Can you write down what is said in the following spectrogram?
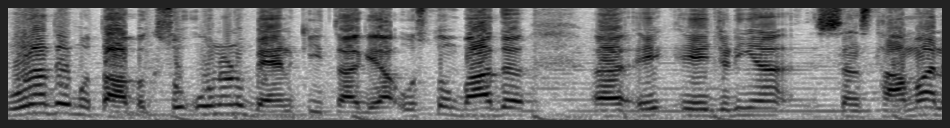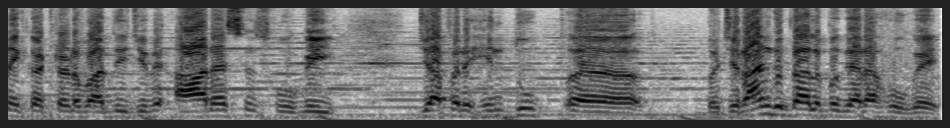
ਉਹਨਾਂ ਦੇ ਮੁਤਾਬਕ ਸੋ ਉਹਨਾਂ ਨੂੰ ਬੈਨ ਕੀਤਾ ਗਿਆ। ਉਸ ਤੋਂ ਬਾਅਦ ਅ, ਇਹ ਇਹ ਜਿਹੜੀਆਂ ਸੰਸਥਾਵਾਂ ਨੇ ਕੱਟੜਵਾਦੀ ਜਿਵੇਂ ਆਰਐਸਐਸ ਹੋ ਗਈ ਜਾਂ ਫਿਰ ਹਿੰਦੂ ਅ, ਬਜਰੰਗ ਦਲ ਵਗੈਰਾ ਹੋ ਗਏ।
